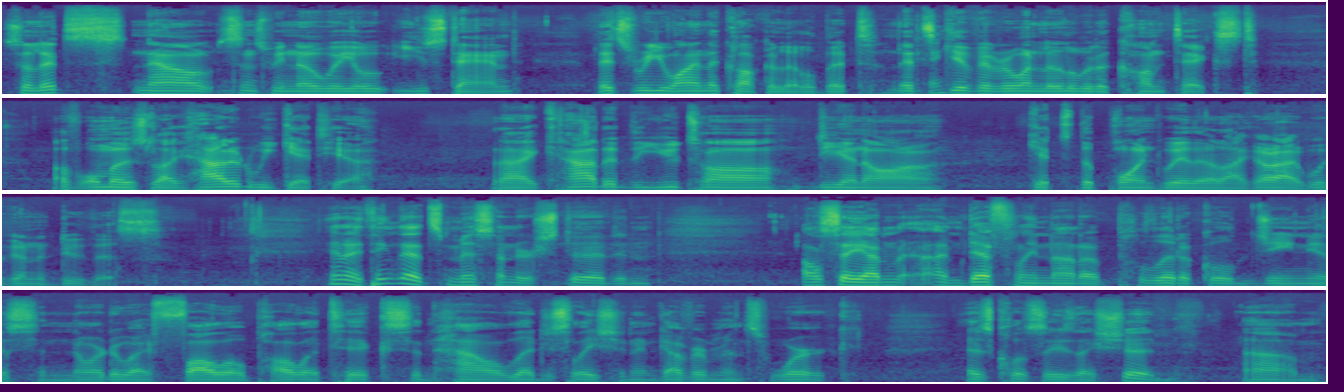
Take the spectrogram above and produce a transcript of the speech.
So let's now, since we know where you, you stand, let's rewind the clock a little bit. Let's Okay. give everyone a little bit of context of almost like how did we get here? Like, how did the Utah DNR get to the point where they're like, all right, we're going to do this? And I think that's misunderstood. And I'll say I'm I'm definitely not a political genius, and nor do I follow politics and how legislation and governments work as closely as I should. Um,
